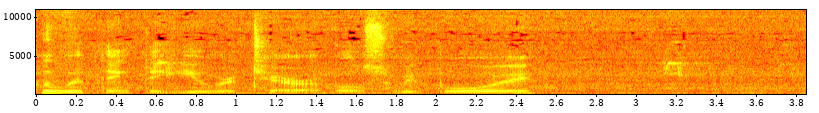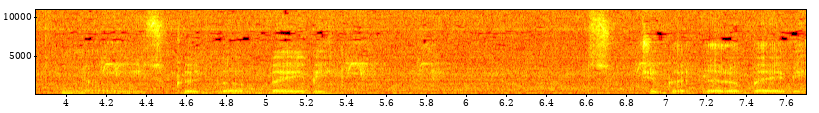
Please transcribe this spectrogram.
Who would think that you were terrible, sweet boy? No, he's a good little baby. Such a good little baby.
